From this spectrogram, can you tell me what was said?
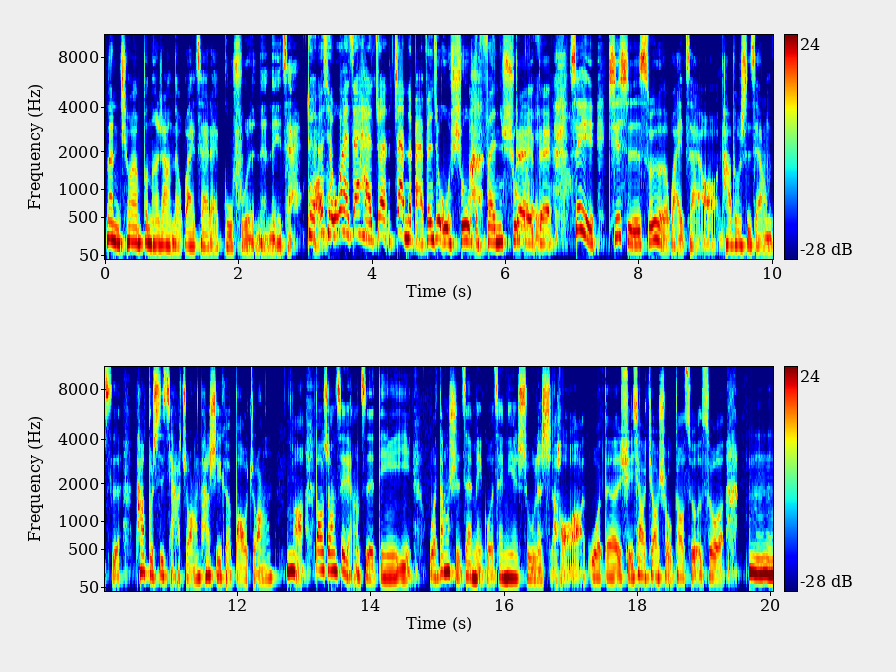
那你千万不能让你的外在来辜负人的内在。对，而且外在还占占了百分之五十五的分数，对对，所以其实所有的外在哦，它都是这样子，它不是假装，它是一个包装啊。包装这两个字的定义，我当时在美国在念书的时候啊，我的学校教授告诉我说，嗯，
